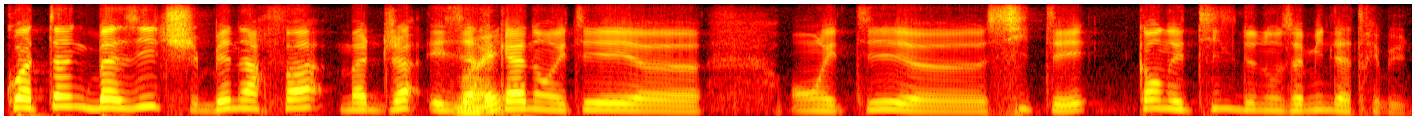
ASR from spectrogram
Kwatang, Basic, Benarfa, Maja et Zerkan ont été, ont été cités. Qu'en est-il de nos amis de la tribune?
